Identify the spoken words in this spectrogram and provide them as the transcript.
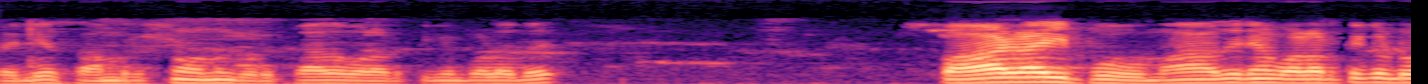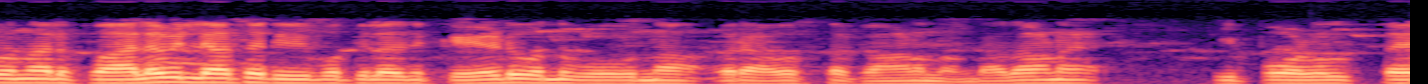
വലിയ സംരക്ഷണമൊന്നും കൊടുക്കാതെ വളർത്തിക്കുമ്പോൾ അത് പാഴായി ആ അതിനെ വളർത്തിക്കൊണ്ട് വന്നാൽ ഫലമില്ലാത്ത രൂപത്തിൽ അതിന് കേടുവന്നു പോകുന്ന ഒരവസ്ഥ കാണുന്നുണ്ട്. അതാണ് ഇപ്പോഴത്തെ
